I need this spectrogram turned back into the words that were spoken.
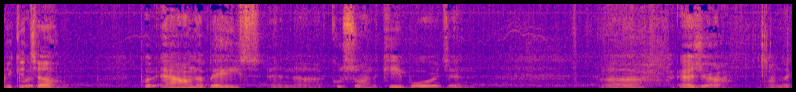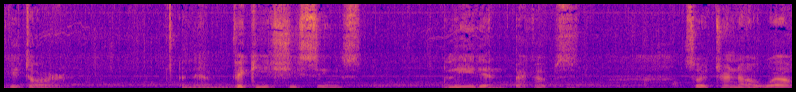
You could tell. um, put Al on the bass and uh, Kuso on the keyboards and uh, Ezra on the guitar. And then Vicky, she sings lead and backups. So it turned out well.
